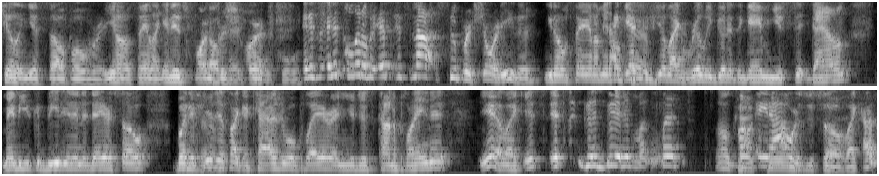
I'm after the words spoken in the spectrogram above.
killing yourself over it. You know what I'm saying? Like it is fun for sure. cool, cool. And it's and it's a little bit. It's it's not super short either. You know what I'm saying? I mean, I guess if you're like really good at the game and you sit down, maybe you could beat it in a day or so. But if you're just like a casual player and you're just kind of playing it, yeah, like it's it's a good bit. Of, like, Okay, eight cool. hours or so. Like I,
